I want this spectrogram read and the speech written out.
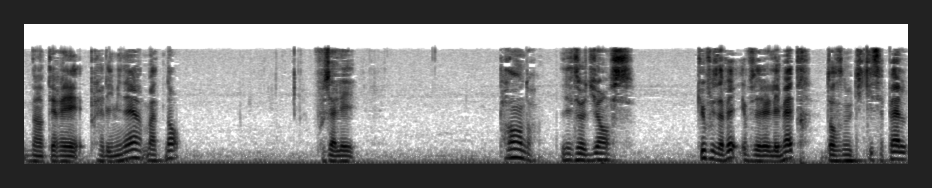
d'intérêts préliminaires. Maintenant, vous allez prendre les audiences que vous avez et vous allez les mettre dans un outil qui s'appelle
